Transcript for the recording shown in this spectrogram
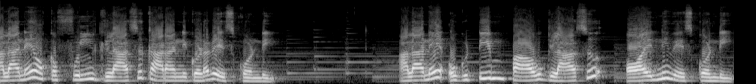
అలానే ఒక ఫుల్ గ్లాసు కారాన్ని కూడా వేసుకోండి. అలానే ఒకటి పావు గ్లాసు ఆయిల్ని వేసుకోండి.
